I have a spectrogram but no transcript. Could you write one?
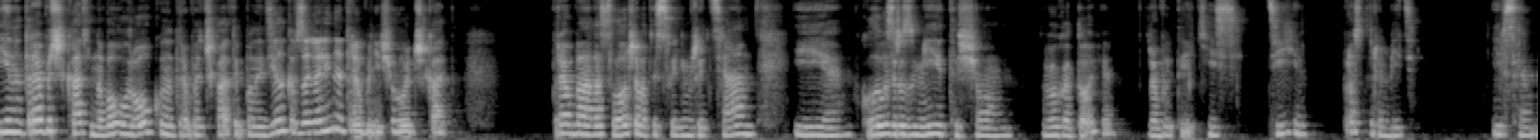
І не треба чекати нового року, не треба чекати понеділка, взагалі не треба нічого чекати. Треба насолоджуватись своїм життям. І коли ви зрозумієте, що ви готові робити якісь дії, просто робіть. І все.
